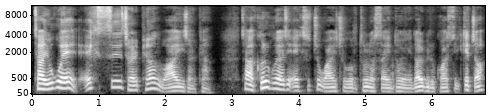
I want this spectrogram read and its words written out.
자, 요거에 x절편, y절편. 자, 그걸 구해야지 x축, y축으로 둘러싸인 도형의 넓이를 구할 수 있겠죠.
